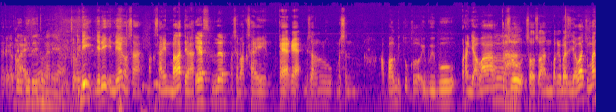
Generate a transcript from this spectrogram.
nggak ada kata lain. Ya. Jadi jadi intinya nggak usah maksain banget ya. Yes, bener. Nggak usah maksain. Kayak kayak misal lu mesen apa gitu ke ibu-ibu orang Jawa, terus lu sok-sokan pakai bahasa Jawa, cuman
